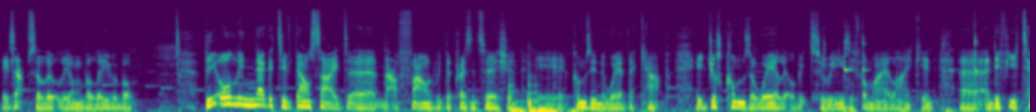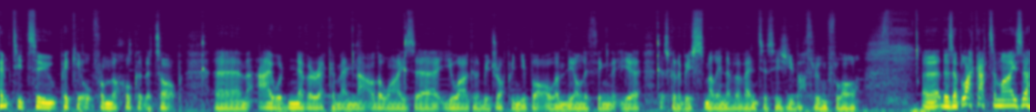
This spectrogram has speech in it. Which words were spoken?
It's absolutely unbelievable. The only negative downside uh, that I've found with the presentation it comes in the way of the cap. It just comes away a little bit too easy for my liking. Uh, and if you're tempted to pick it up from the hook at the top, um, I would never recommend that. Otherwise, uh, you are going to be dropping your bottle, and the only thing that you that's going to be smelling of Aventus is your bathroom floor. Uh, there's a black atomizer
